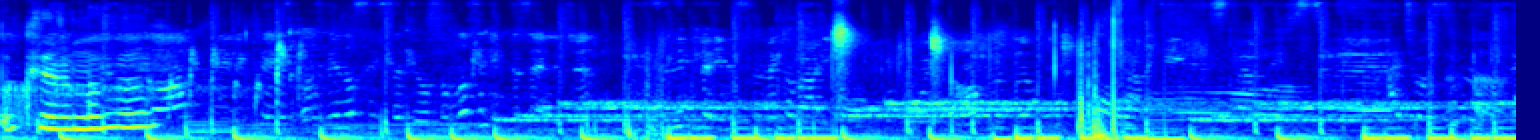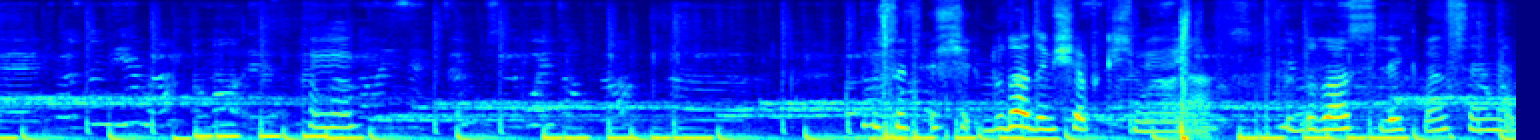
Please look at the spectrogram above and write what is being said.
Bakıyorum. Ama saç işi, dudağa da bir şey yakışmıyor ya. Bu dudağı silek ben sevmedim.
